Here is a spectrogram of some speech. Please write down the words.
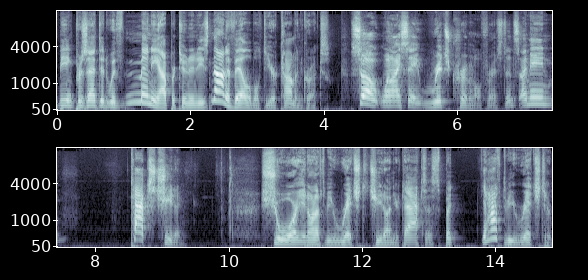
being presented with many opportunities not available to your common crooks. So, when I say rich criminal, for instance, I mean tax cheating. Sure, you don't have to be rich to cheat on your taxes, but you have to be rich to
